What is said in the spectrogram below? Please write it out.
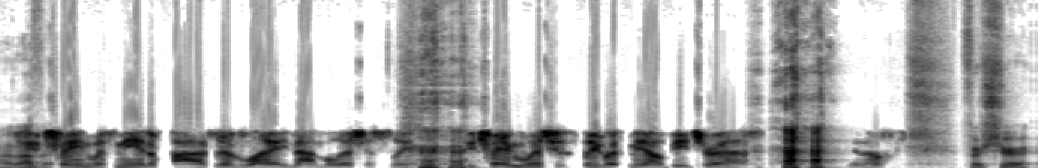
I love you it. train with me in a positive light, not maliciously. if you train maliciously with me, I'll beat your ass. You know. For sure.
